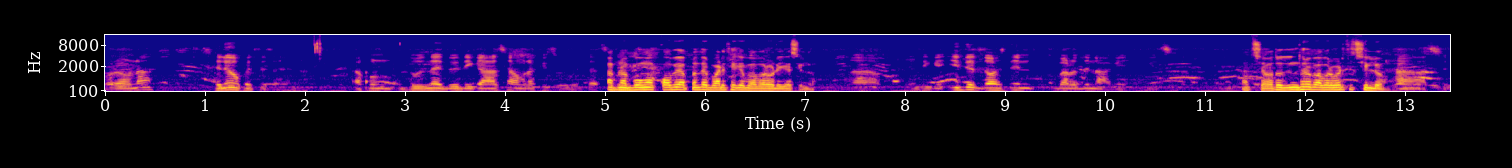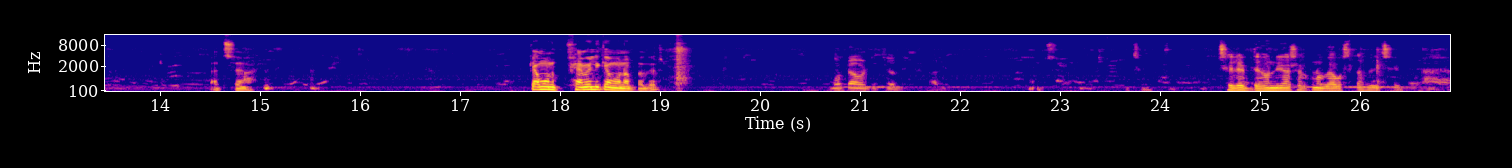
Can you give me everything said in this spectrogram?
করেও না ছেলেও করতে চায় না। এখন দুজনে দুই দিকে আছে আমরা কিছু বলতে আপনার বৌমা কবে আপনাদের বাড়ি থেকে বাবার বাড়ি গেছিল? এদিকে ঈদের দশ দিন বারো দিন আগে গেছি আচ্ছা অতদিন ধরে বাবার বাড়িতে ছিল? হ্যাঁ আছে। আচ্ছা। কেমন ফ্যামিলি কেমন আপনাদের? মোটামুটি চলে ছেলের দেহ নিয়ে আসার কোনো ব্যবস্থা হয়েছে? হ্যাঁ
